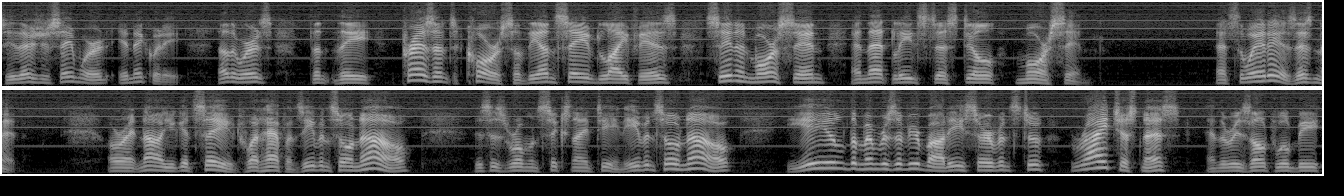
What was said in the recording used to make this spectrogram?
see, there's your same word, iniquity. In other words, the, the present course of the unsaved life is sin and more sin, and that leads to still more sin. That's the way it is, isn't it? All right, now you get saved. What happens? Even so now, this is Romans 6:19. Even so now, yield the members of your body servants to righteousness, and the result will be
